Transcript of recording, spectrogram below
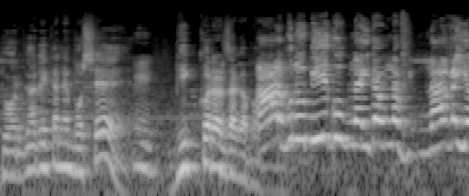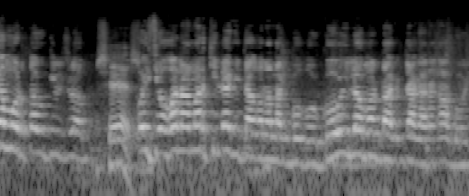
দরগার এখানে বসে ভিক করার জায়গা পাবে। আর কোনো নাই না না খাইয়া মরতা উকিল সব শেষ। আমার কিলা কিতা করা লাগবো কইলো আমার ডাক- জায়গা রাখা কই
